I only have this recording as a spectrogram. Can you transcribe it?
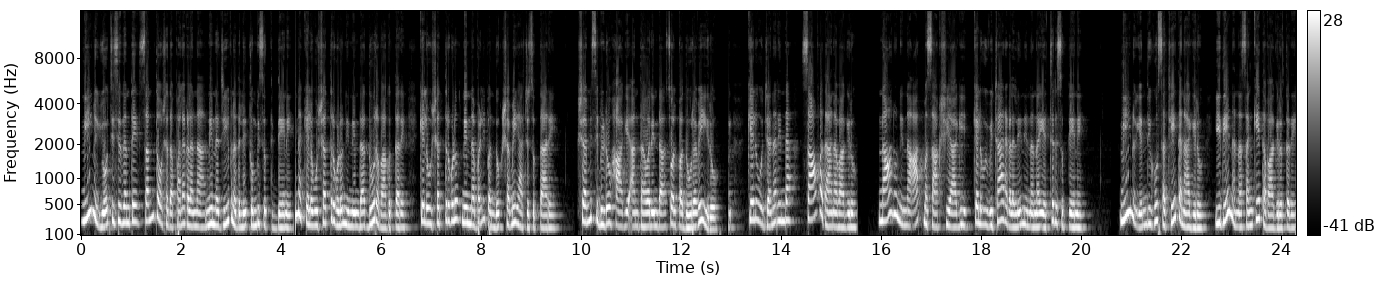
ನೀನು ಯೋಚಿಸಿದಂತೆ ಸಂತೋಷದ ಫಲಗಳನ್ನ ನಿನ್ನ ಜೀವನದಲ್ಲಿ ತುಂಬಿಸುತ್ತಿದ್ದೇನೆ. ನಿನ್ನ ಕೆಲವು ಶತ್ರುಗಳು ನಿನ್ನಿಂದ ದೂರವಾಗುತ್ತಾರೆ. ಕೆಲವು ಶತ್ರುಗಳು ನಿನ್ನ ಬಳಿ ಬಂದು ಕ್ಷಮೆ ಯಾಚಿಸುತ್ತಾರೆ ಕ್ಷಮಿಸಿ ಬಿಡು ಹಾಗೆ ಅಂತಹವರಿಂದ ಸ್ವಲ್ಪ ದೂರವೇ ಇರು. ಕೆಲವು ಜನರಿಂದ ಸಾವಧಾನವಾಗಿರು. ನಾನು ನಿನ್ನ ಆತ್ಮಸಾಕ್ಷಿಯಾಗಿ ಕೆಲವು ವಿಚಾರಗಳಲ್ಲಿ ನಿನ್ನನ್ನು ಎಚ್ಚರಿಸುತ್ತೇನೆ. ನೀನು ಎಂದಿಗೂ ಸಚೇತನಾಗಿರು. ಇದೇ ನನ್ನ ಸಂಕೇತವಾಗಿರುತ್ತದೆ.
